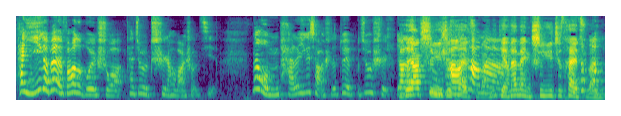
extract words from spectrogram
他一个标点符号都不会说，他就是吃然后玩手机。那我们排了一个小时的队，不就是要来品尝菜去吧，它吗？你点外卖你吃预制菜去吧你。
